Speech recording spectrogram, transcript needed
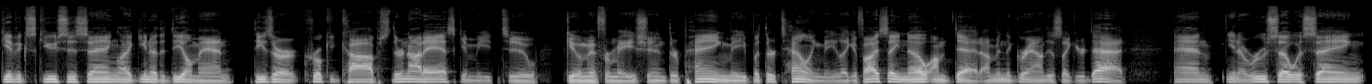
give excuses, saying like, you know, the deal, man. These are crooked cops. They're not asking me to give them information. They're paying me, but they're telling me. Like if I say no, I'm dead. I'm in the ground just like your dad. And, you know, Russo was saying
